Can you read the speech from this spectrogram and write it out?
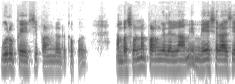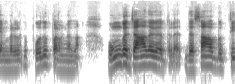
குரு பயிற்சி பலன்கள் இருக்க போகுது. நம்ம சொன்ன பலன்கள் எல்லாமே மேஷராசி என்பவர்களுக்கு பொது பலன்கள் தான். உங்கள் ஜாதகத்தில் தசா புத்தி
